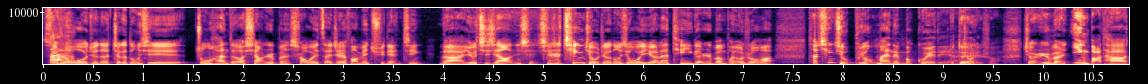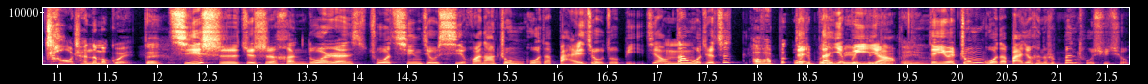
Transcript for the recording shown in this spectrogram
所以说我觉得这个东西中韩都要向日本稍微在这方面取点经，对吧？尤其像你其其实清酒这个东西，我原来听一个日本朋友说嘛，他清酒不用卖那么贵的呀，对照理说，就日本硬把它炒成那么贵，对，其实就是很多人说清酒喜欢拿中国的白酒做比较，嗯但我觉得这哦，不，我就不对但也不不一样。对，因为中国的白酒很多是本土需求，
